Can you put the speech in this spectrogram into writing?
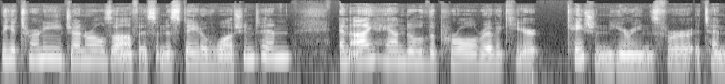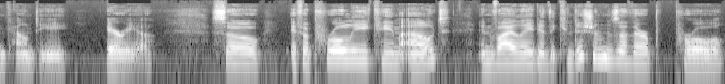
the Attorney General's office in the state of Washington, and I handle the parole revocation hearings for a 10 county area. So if a parolee came out and violated the conditions of their parole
